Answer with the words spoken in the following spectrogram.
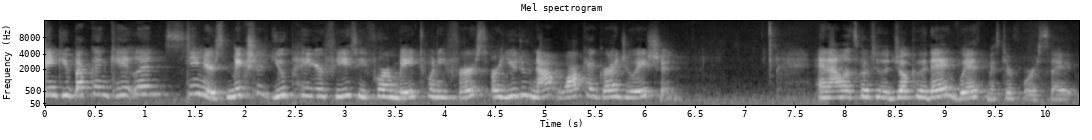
Thank you, Becca and Caitlin. Seniors, make sure you pay your fees before May 21st or you do not walk at graduation. And now let's go to the joke of the day with Mr. Forsythe.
